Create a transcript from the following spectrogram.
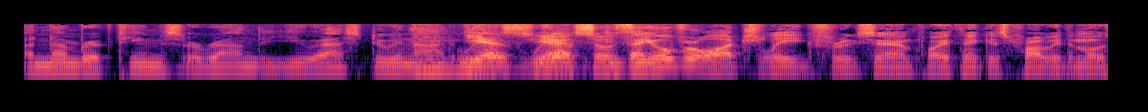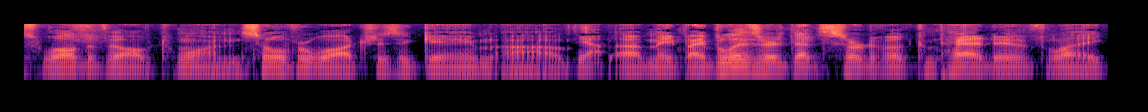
a number of teams around the U.S. Do we not? We yes, have- we yeah. have- so in the Overwatch League, for example, I think is probably the most well-developed one. So Overwatch is a game uh, Yeah. uh, made by Blizzard that's sort of a competitive, like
